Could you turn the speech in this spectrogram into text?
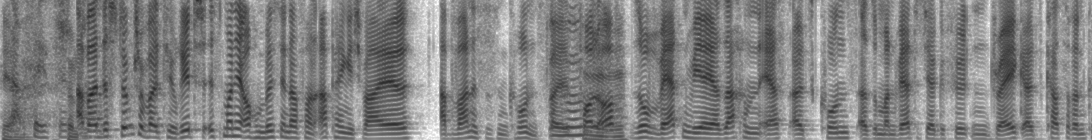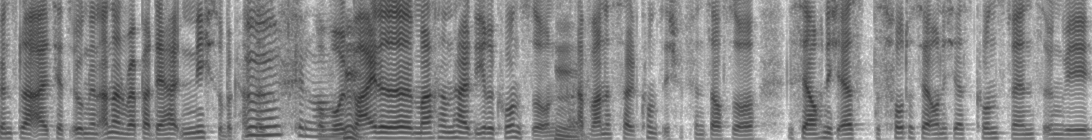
Ja, Ja, safe, safe. Aber das stimmt schon, weil theoretisch ist man ja auch ein bisschen davon abhängig, weil ab wann ist es eine Kunst? Weil Mhm. voll Mhm. oft so werten wir ja Sachen erst als Kunst. Also man wertet ja gefühlt einen Drake als krasseren Künstler als jetzt irgendeinen anderen Rapper, der halt nicht so bekannt ist. genau. Obwohl beide machen halt ihre Kunst so. Und ab wann ist halt Kunst? Ich finde es auch so, ist ja auch nicht erst, das Foto ist ja auch nicht erst Kunst, wenn es irgendwie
